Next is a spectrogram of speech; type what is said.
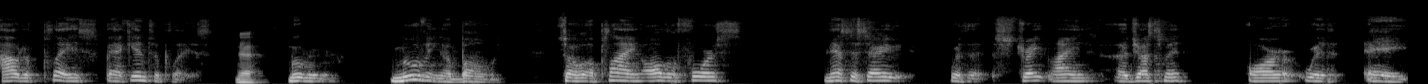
out of place back into place. Yeah. Moving moving a bone. So applying all the force necessary with a straight line adjustment or with a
